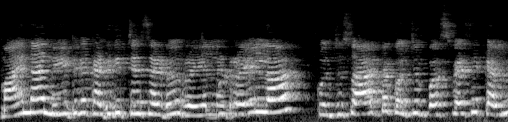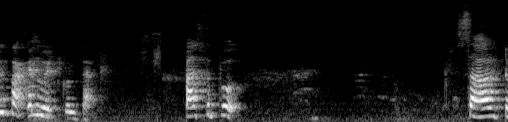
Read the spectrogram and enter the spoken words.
మా ఆయన నీట్గా కడిగిచ్చేసాడు రొయ్యలు రొయ్యల్లో కొంచెం సాల్ట్ కొంచెం పసుపు వేసి కలిపి పక్కన పెట్టుకుంటా. పసుపు. సాల్ట్.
